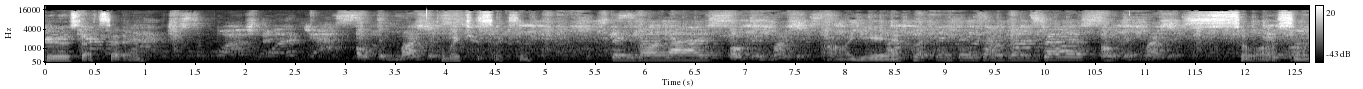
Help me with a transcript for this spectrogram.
Too sexy. Open. Way too sexy. Open. Oh yeah. I'm things on. Open market. So awesome.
